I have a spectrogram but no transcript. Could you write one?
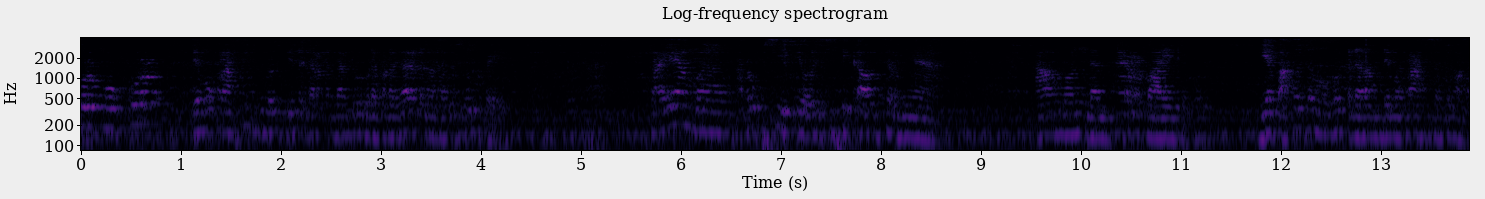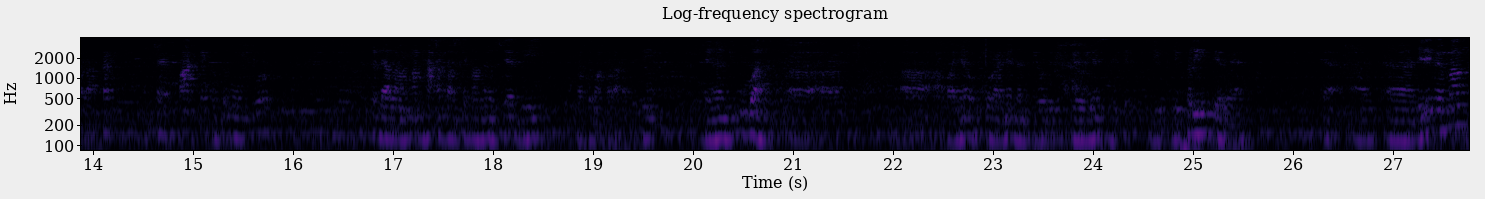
mengukur-ukur demokrasi di negara-negara di beberapa negara dengan satu survei. Nah, saya mengadopsi teori city culture-nya Almond dan Erba itu. Dia pakai untuk mengukur ke dalam demokrasi satu masyarakat. Saya pakai untuk mengukur kedalaman hak asasi manusia di satu masyarakat. Jadi dengan diubah eh, eh, apanya ukurannya dan teori teorinya sedikit dipelintir ya. ya eh, jadi memang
